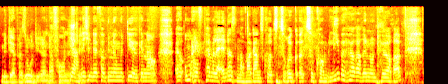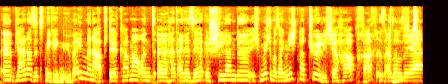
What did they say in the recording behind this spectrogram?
mit der Person, die dann da vorne Ja, steht. nicht in der Verbindung mit dir, genau. Äh, um auf Pamela Anderson noch mal ganz kurz zurückzukommen. Liebe Hörerinnen und Hörer, äh, Jana sitzt mir gegenüber in meiner Abstellkammer und äh, hat eine sehr schillernde, ich möchte mal sagen, nicht natürliche Haarpracht, ist also sehr,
